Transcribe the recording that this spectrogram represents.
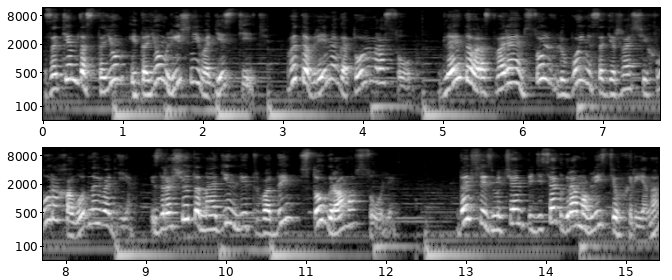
Затем достаем и даем лишней воде стечь. В это время готовим рассол. Для этого растворяем соль в любой не содержащей хлора холодной воде. Из расчета на 1 литр воды 100 граммов соли. Дальше измельчаем 50 граммов листьев хрена,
